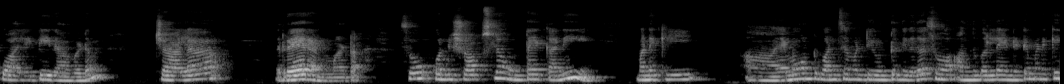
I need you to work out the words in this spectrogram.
క్వాలిటీ రావడం చాలా రేర్ అనమాట సో కొన్ని షాప్స్లో ఉంటాయి కానీ మనకి అమౌంట్ వన్ సెవెంటీ ఉంటుంది కదా. సో అందువల్ల ఏంటంటే మనకి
